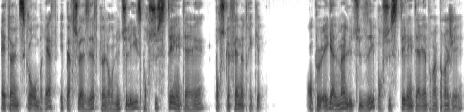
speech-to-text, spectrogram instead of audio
est un discours bref et persuasif que l'on utilise pour susciter l'intérêt pour ce que fait notre équipe. On peut également l'utiliser pour susciter l'intérêt pour un projet,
